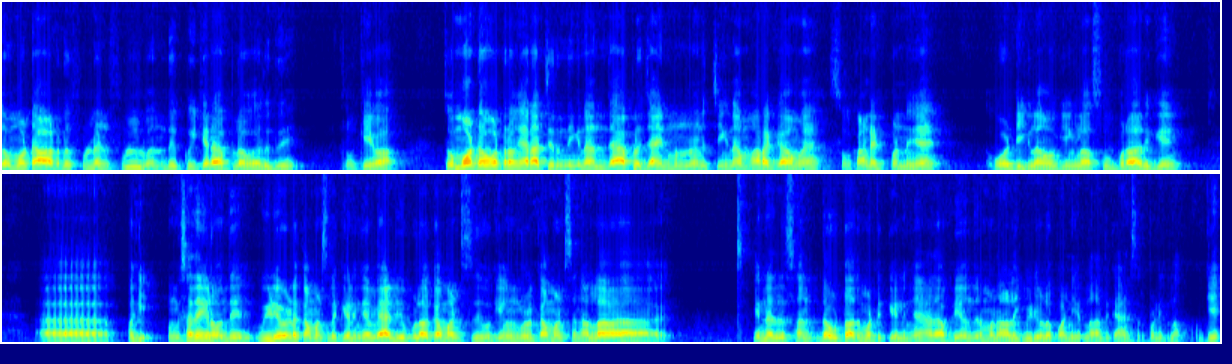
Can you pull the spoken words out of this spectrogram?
Zomato order full and full வந்து குயிக்கர் ஆப்பில் வருது. ஓகேவா ஜொமேட்டோ ஓட்டுறவங்க யாராச்சும் இருந்தீங்கன்னா இந்த ஆப்பில் ஜாயின் பண்ண நினச்சிங்கன்னா மறக்காமல் ஸோ கான்டாக்ட் பண்ணுங்கள் ஓட்டிக்கலாம் ஓகேங்களா சூப்பராக இருக்குது ஓகே உங்கள் சந்தேகங்களை வந்து வீடியோவோட கமெண்ட்ஸில் கேளுங்கள் வேல்யூபுளாக கமெண்ட்ஸு ஓகே உங்களோட கமெண்ட்ஸை நல்லா என்னது சன் டவுட்டோ அதை மட்டும் கேளுங்க. அதை அப்படியே வந்து நம்ம நாளைக்கு வீடியோவில் பண்ணிடலாம். அதுக்கு ஆன்சர் பண்ணிடலாம். ஓகே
